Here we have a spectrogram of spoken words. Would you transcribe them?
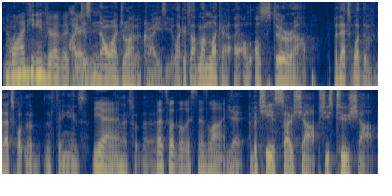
You know, Why I, do you drive her crazy? I just know I drive her crazy. Like it's I'm, I'm like a I'll, I'll stir her up. But that's what the that's what the, the thing is. Yeah. You know, that's what the That's what the listeners like. yeah. But she is so sharp. She's too sharp.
